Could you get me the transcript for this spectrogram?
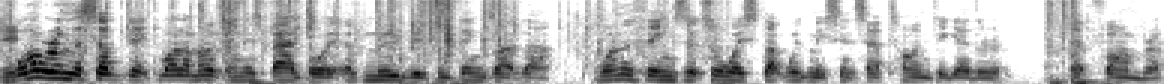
It... While we're on the subject, while I'm opening this bad boy of movies and things like that, one of the things that's always stuck with me since our time together at, at Farnborough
